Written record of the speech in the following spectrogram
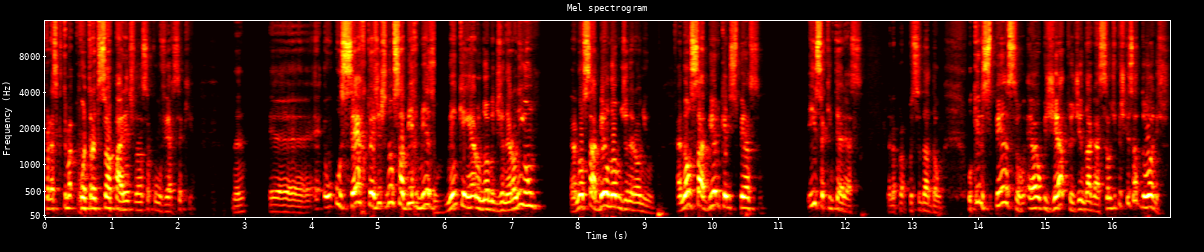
Parece que tem uma contradição aparente na nossa conversa aqui. Né? É, é o certo é a gente não saber mesmo nem quem era o nome de general nenhum. É não saber o nome de general nenhum. É não saber o que eles pensam. Isso é que interessa para o cidadão. O que eles pensam é objeto de indagação de pesquisadores,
